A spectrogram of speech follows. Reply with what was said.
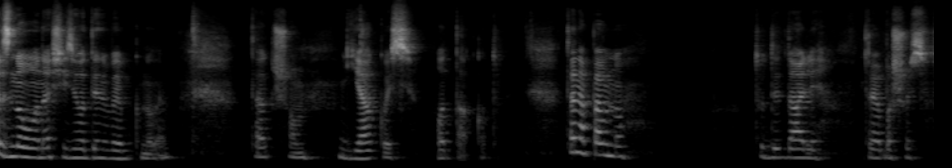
знову на 6 годин вимкнули. Так що якось отак от. Та, напевно, туди далі треба щось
